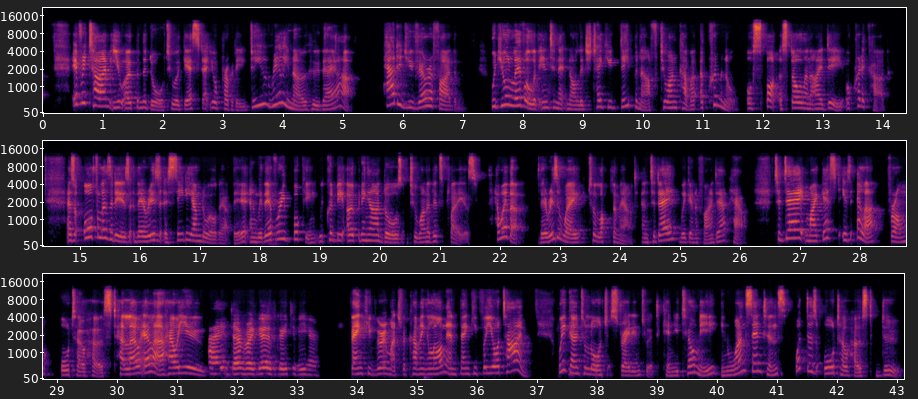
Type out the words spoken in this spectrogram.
Every time you open the door to a guest at your property, do you really know who they are? How did you verify them? Would your level of internet knowledge take you deep enough to uncover a criminal or spot a stolen ID or credit card? As awful as it is, there is a seedy underworld out there, and with every booking, we could be opening our doors to one of its players. However, there is a way to lock them out. And today we're going to find out how. Today, my guest is Ella from AutoHost. Hello, Ella. How are you? Hi, Deborah. Good. Great to be here. Thank you very much for coming along and thank you for your time. We're going to launch straight into it. Can you tell me in one sentence, what does AutoHost do?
